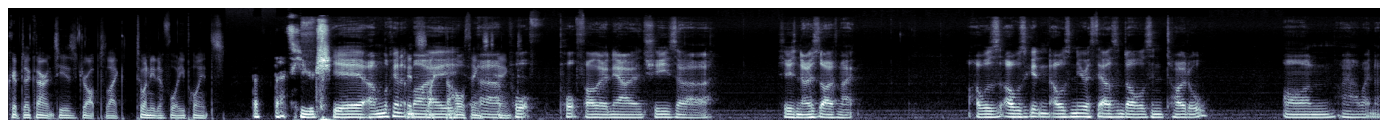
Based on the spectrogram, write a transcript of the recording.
cryptocurrency has dropped like 20 to 40 points. that, that's huge. Yeah, I'm looking at It's my like the whole thing's uh, port, portfolio now, and she's uh, she's nosedive, mate. I was I was getting I was near a thousand dollars in total. On oh wait no,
